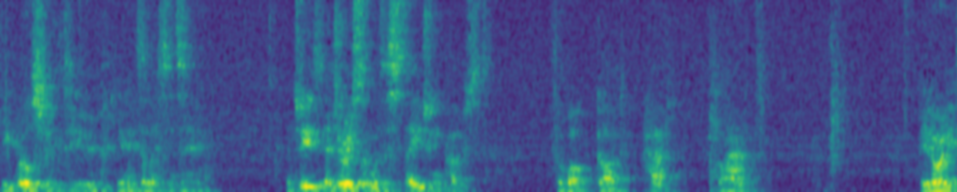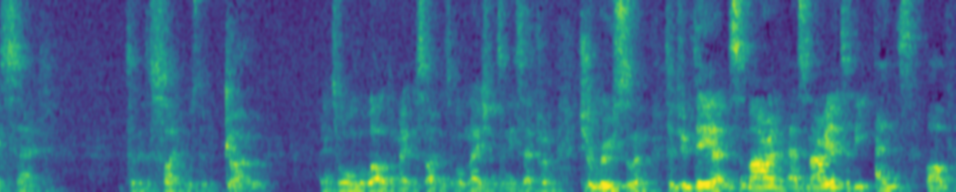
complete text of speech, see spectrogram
He will speak to you. You need to listen to Him. And Jerusalem was a staging post for what God had planned. He had already said to the disciples to go into all the world and make disciples of all nations. And he said, from Jerusalem to Judea and Samaria, uh, Samaria to the ends of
